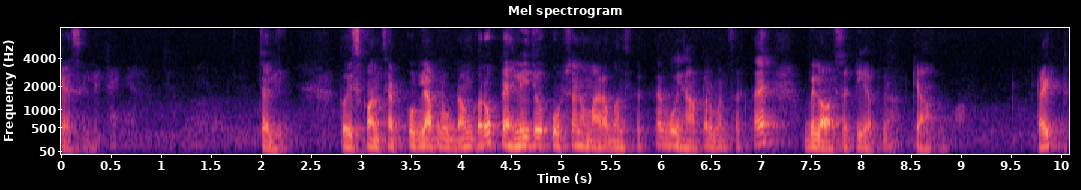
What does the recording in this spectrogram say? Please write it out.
कैसे लिखेंगे? चलिए। तो इस कॉन्सेप्ट को भी आप नोट डाउन करो। पहली जो क्वेश्चन हमारा बन सकता है, वो यहाँ पर बन सकता है वेलोसिटी अपना क्या होगा? राइट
